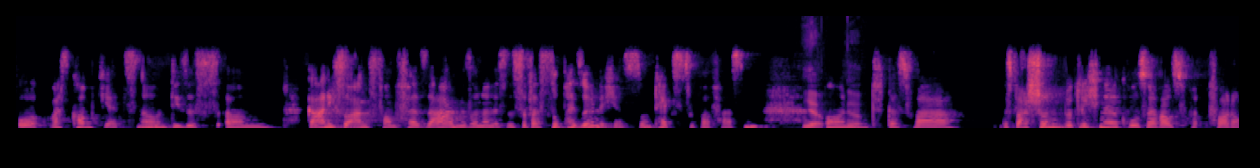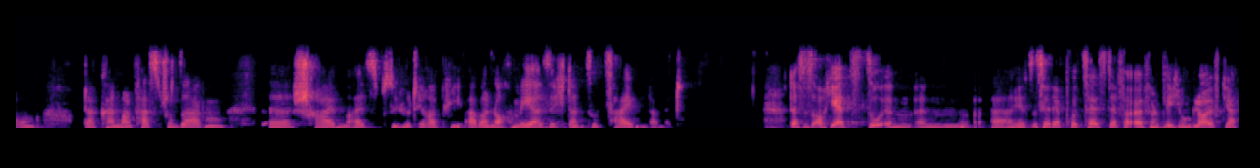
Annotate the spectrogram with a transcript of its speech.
oh, was kommt jetzt? Ne? Und dieses ähm, gar nicht so Angst vorm Versagen, sondern es ist was so Persönliches, so einen Text zu verfassen. Ja, und ja. das war, das war schon wirklich eine große Herausforderung. Da kann man fast schon sagen, äh, schreiben als Psychotherapie, aber noch mehr sich dann zu zeigen damit. das ist auch jetzt so im, im äh, jetzt ist ja der Prozess der Veröffentlichung läuft ja,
